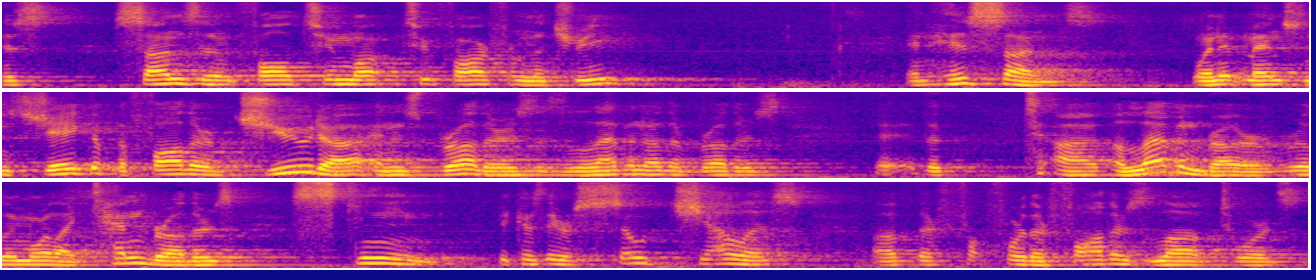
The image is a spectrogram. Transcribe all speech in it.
his sons didn't fall too, too far from the tree. And his sons, when it mentions Jacob, the father of Judah, and his brothers, his 11 other brothers, the uh, 11 brother, really more like 10 brothers, schemed because they were so jealous of their, for their father's love towards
